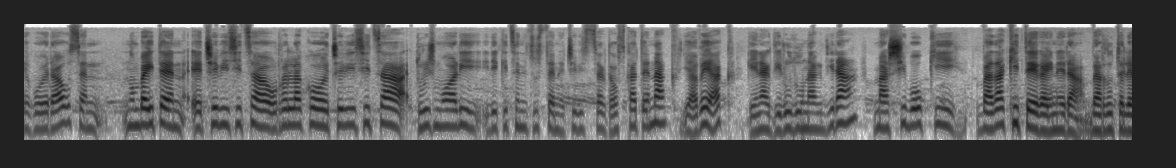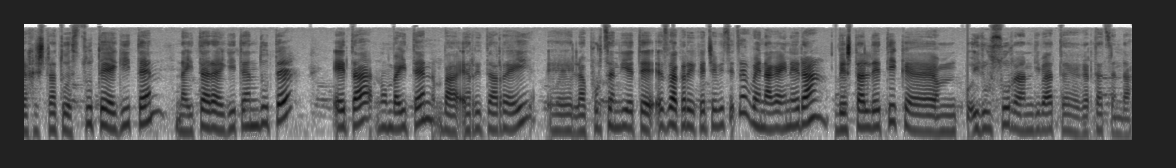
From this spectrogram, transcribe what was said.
egoera hau zen nunbaiten etxe bizitza horrelako etxe bizitza turismoari irikitzen dituzten etxe bizitzak dauzkatenak, jabeak, gehienak dirudunak dira, masiboki badakite gainera behar dute legistratu ez dute egiten, nahitara egiten dute, eta nonbaiten ba herritarrei e, lapurtzen diete ez bakarrik etxe bizitzak baina gainera bestaldetik e, iruzur handi bat e, gertatzen da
